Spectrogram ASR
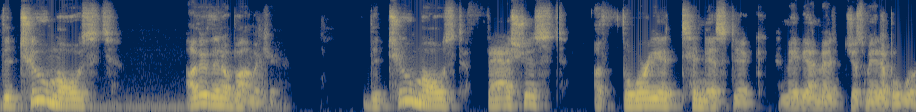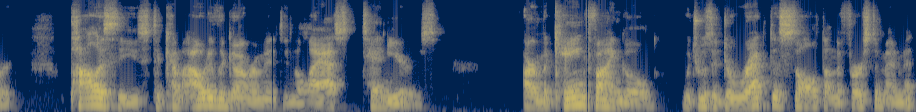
the two most, other than Obamacare, the two most fascist, authoritarianistic, and maybe I just made up a word, policies to come out of the government in the last 10 years are McCain Feingold, which was a direct assault on the First Amendment,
